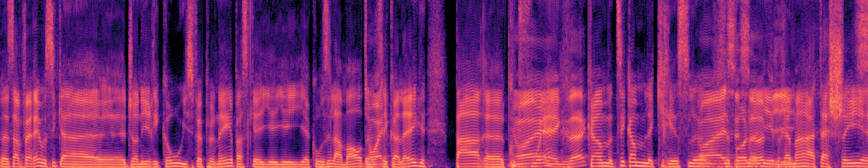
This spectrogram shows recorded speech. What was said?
Euh, Ça me ferait aussi quand euh, Johnny Rico il se fait punir parce qu'il il- a causé la mort d'un de ses collègues par euh, coup de Ouais, fouet. exact. Comme, tu sais, comme le Chris, là, Ouais, je sais pas, là, ça, il est vraiment attaché.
